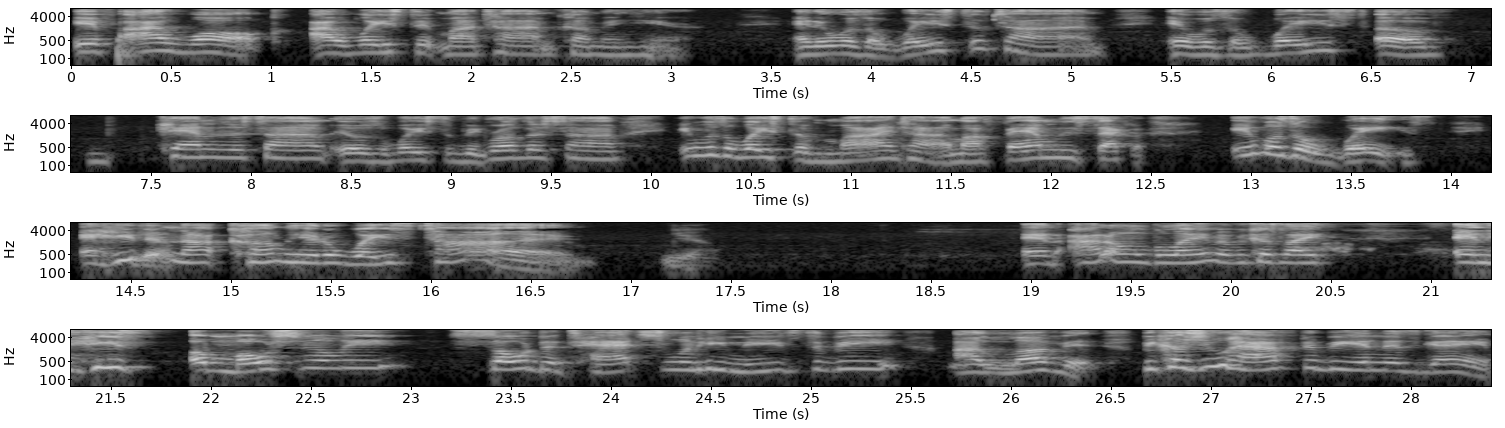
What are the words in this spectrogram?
If I walk, I wasted my time coming here, and it was a waste of time. It was a waste of Canada's time. It was a waste of Big Brother's time. It was a waste of my time, my family's sacrifice. It was a waste, and he did not come here to waste time yeah. and I don't blame him because like, and he's emotionally so detached when he needs to be. I love it because you have to be in this game.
